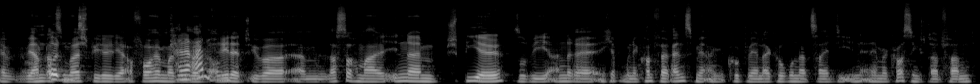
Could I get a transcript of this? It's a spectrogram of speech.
Ja, wir haben da zum und Beispiel ja auch vorher mal drüber Ahnung. geredet, über, ähm, lass doch mal in einem Spiel, so wie andere, ich habe mir eine Konferenz mir angeguckt während der Corona-Zeit, die in Animal Crossing stattfand.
